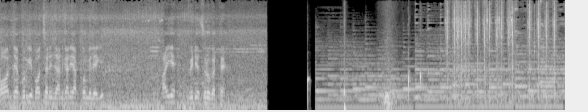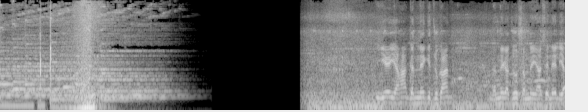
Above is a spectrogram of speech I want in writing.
और जयपुर की बहुत सारी जानकारी आपको मिलेगी। आइए, वीडियो शुरू करते हैं। ये यहाँ गन्ने की दुकान, गन्ने का जूस हमने यहाँ से ले लिया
